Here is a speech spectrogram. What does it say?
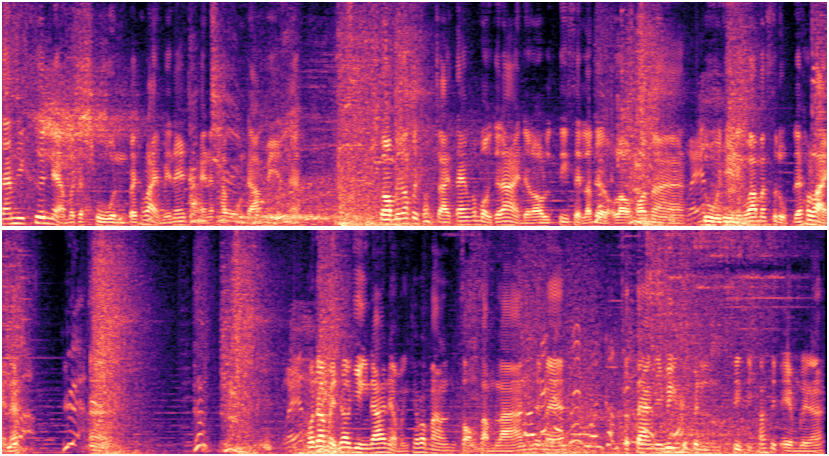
แต้มที่ขึ้นเนี่ยมันจะคูณไปเท่าไหร่ไม่แน่ใจนะครับของดาเมจนะก็ไม่ต้องไปสนใจแต้มข้างบนก็ได้เดี๋ยวเราตีเสร็จแล้วเดี๋ยวเราค่อยมาดูอีกทีนึงว่ามันสรุปได้เท่าไหร่นะ เพราะดาเมจที่เรายิงได้เนี่ยมันแค่ประมาณ2-3ล้านใช่ไหมแต่แต้มนี้วิ่งขึ้นเป็น 40-50M เลยนะ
